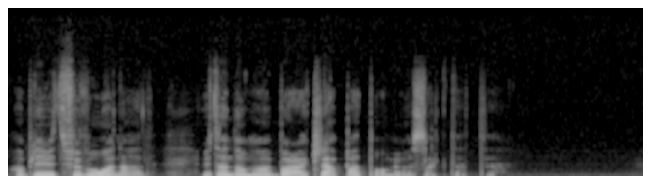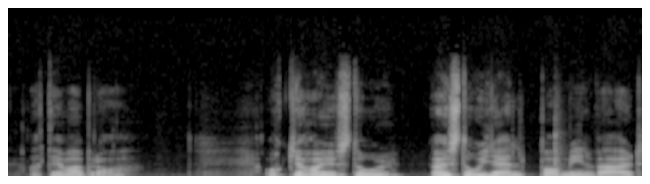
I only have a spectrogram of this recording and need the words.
har blivit förvånad. Utan de har bara klappat på mig och sagt att, att det var bra. Och jag har ju stor, jag har stor hjälp av min värld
